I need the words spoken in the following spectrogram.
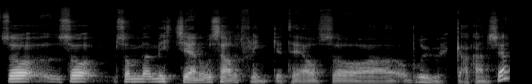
Så, så, som vi ikke er noe særlig flinke til å, å bruke, kanskje.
